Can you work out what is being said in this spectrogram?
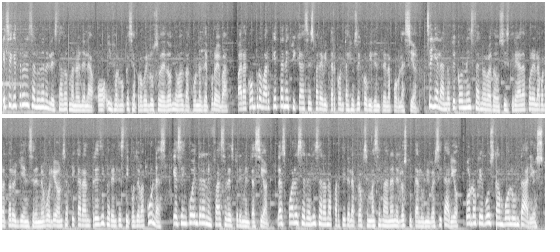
El secretario de Salud en el Estado, Manuel de la O, informó que se aprobó el uso de dos nuevas vacunas de prueba para comprobar qué tan eficaz es para evitar contagios de COVID entre la población, señalando que con esta nueva dosis creada por el laboratorio Jensen en Nuevo León se aplicarán tres diferentes tipos de vacunas que se encuentran en fase de experimentación, las cuales se realizarán a partir de la próxima semana en el hospital universitario, por lo que buscan voluntarios.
